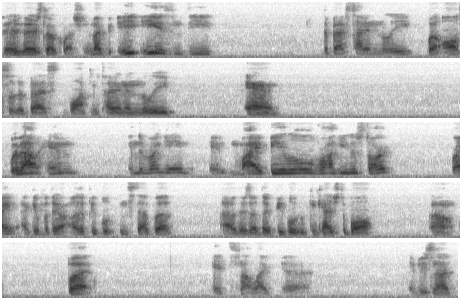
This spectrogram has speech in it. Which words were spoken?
there, there's no question. Be, he, he is indeed the best tight end in the league, but also the best blocking tight end in the league, and without him in the run game, it might be a little rocky to start, right? Get, but there are other people who can step up. Uh, there's other people who can catch the ball, um, but it's not like uh, if he's not,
